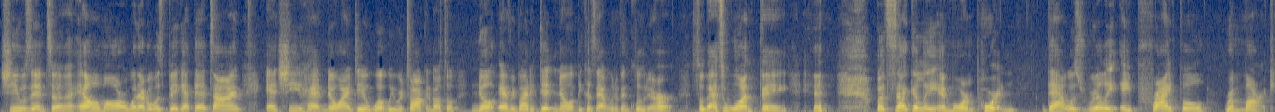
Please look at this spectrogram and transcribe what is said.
She was into Elmo or whatever was big at that time, and she had no idea what we were talking about. So, no, everybody didn't know it because that would have included her. So, that's one thing. but, secondly, and more important, that was really a prideful remark.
